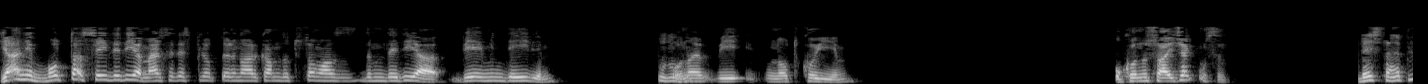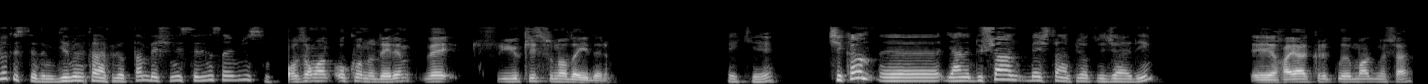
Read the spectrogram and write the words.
Yani Bottas şey dedi ya Mercedes pilotlarını arkamda tutamazdım dedi ya bir emin değilim. Hı hı. Ona bir not koyayım. O konu sayacak mısın? 5 tane pilot istedim. 20 tane pilottan 5'ini istediğini sayabilirsin. O zaman o konu derim ve Yuki Tsunoda'yı derim. Peki. Çıkan e, yani düşen 5 tane pilot rica edeyim. Ee, hayal kırıklığı Magnussen,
